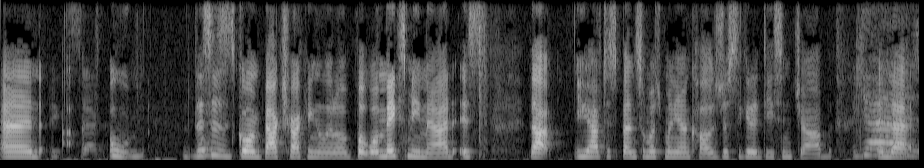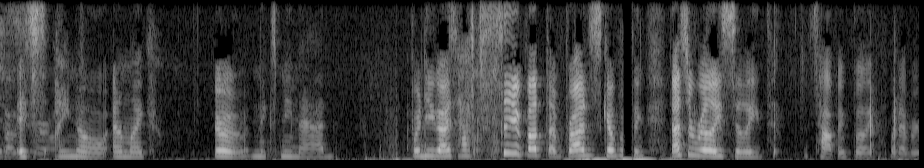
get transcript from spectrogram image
And Exactly. Ooh, this is going backtracking a little, but what makes me mad is that you have to spend so much money on college just to get a decent job, Yes. and that So it's true. I know, and I'm like, ugh, it makes me mad. What do you guys have to say about the broad scope of things? That's a really silly t- topic, but like whatever.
